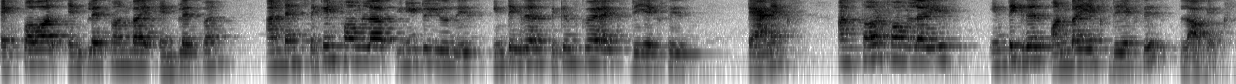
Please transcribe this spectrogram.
x power n plus 1 by n plus 1 and then second formula you need to use is integral secant square x dx is tan x. And third formula is integral 1 by x dx is log x.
